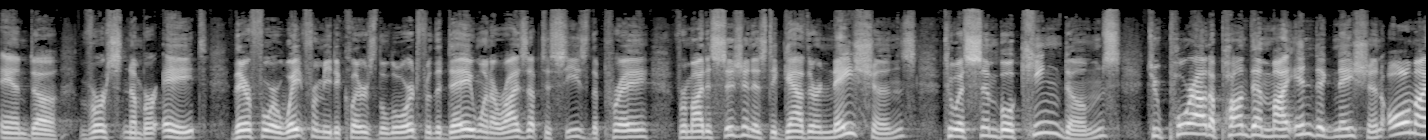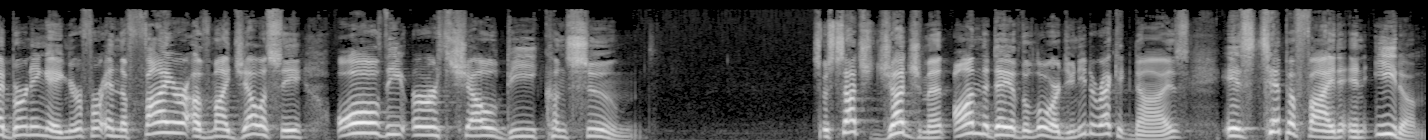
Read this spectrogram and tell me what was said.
and uh, verse number 8 Therefore, wait for me, declares the Lord, for the day when I rise up to seize the prey. For my decision is to gather nations, to assemble kingdoms, to pour out upon them my indignation, all my burning anger, for in the fire of my jealousy all the earth shall be consumed. So, such judgment on the day of the Lord, you need to recognize, is typified in Edom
